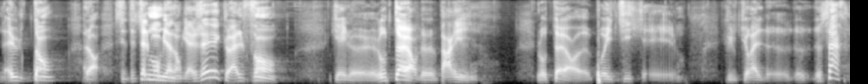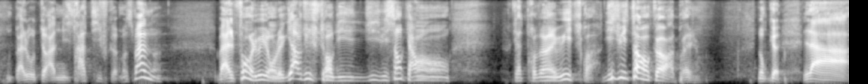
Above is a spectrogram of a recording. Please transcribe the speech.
Il a eu le temps. Alors, c'était tellement bien engagé que Alphand, qui est l'auteur de Paris, l'auteur euh, poétique et culturel de, ça, pas l'auteur administratif comme Haussmann, bah Alphand, lui, on le garde jusqu'en 1888, je crois. 18 ans encore après. Donc euh, là,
